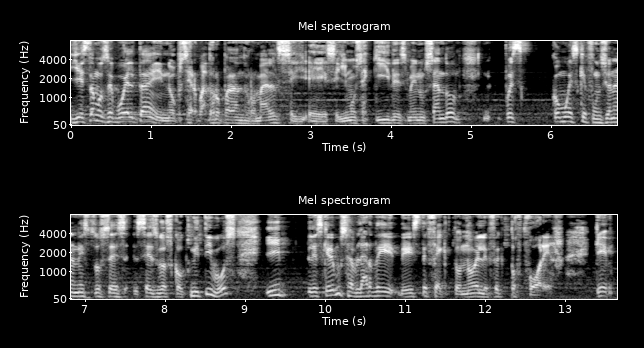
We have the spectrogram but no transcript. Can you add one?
Y estamos de vuelta en Observador Paranormal. Eh, seguimos aquí desmenuzando, pues, cómo es que funcionan estos sesgos cognitivos y les queremos hablar de, este efecto, ¿no? El efecto Forer. Que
